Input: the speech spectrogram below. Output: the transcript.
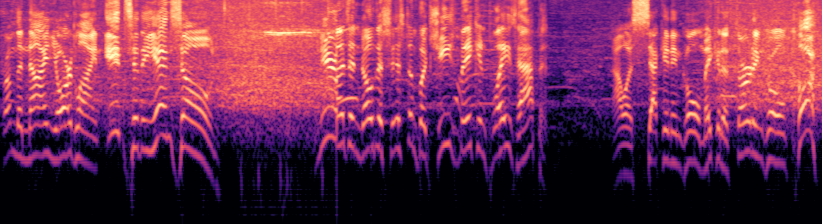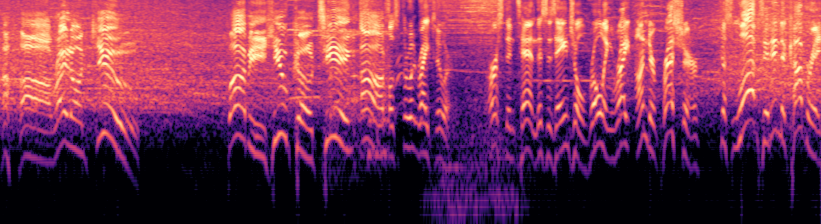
From the nine yard line into the end zone. Near doesn't know the system, but she's making plays happen. Now a second and goal. Make it a third and goal. right on cue. Bobby Huco teeing up. Let's threw it right to her. First and 10. This is Angel rolling right under pressure. Just loves it into coverage.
